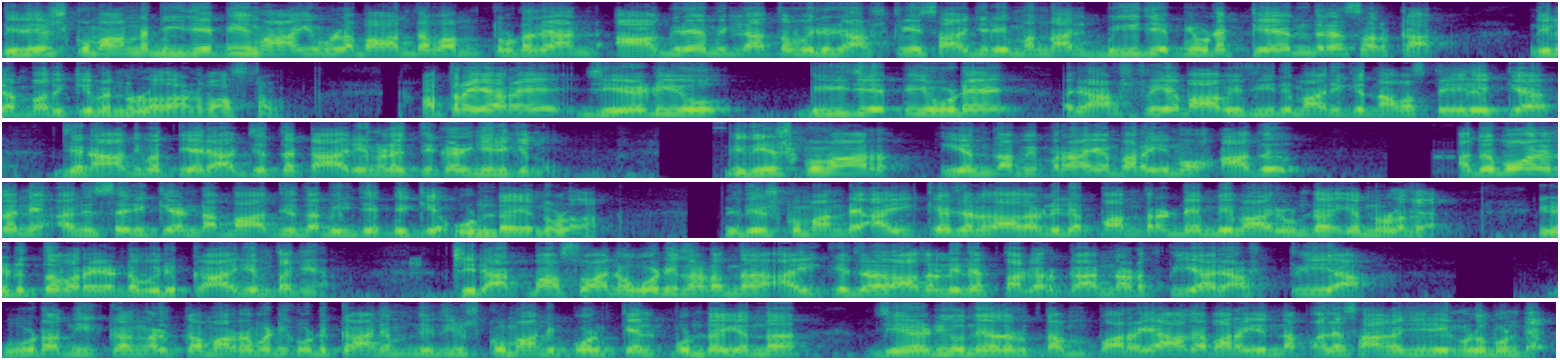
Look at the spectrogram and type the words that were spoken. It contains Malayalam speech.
നിതീഷ് കുമാറിന് ബി ജെ പിയുമായുള്ള ബാന്ധവം തുടരാൻ ആഗ്രഹമില്ലാത്ത ഒരു രാഷ്ട്രീയ സാഹചര്യം വന്നാൽ ബി ജെ പിയുടെ കേന്ദ്ര സർക്കാർ നിലം പതിക്കുമെന്നുള്ളതാണ് വാസ്തവം. അത്രയേറെ J D U B J പിയുടെ രാഷ്ട്രീയ ഭാവി തീരുമാനിക്കുന്ന അവസ്ഥയിലേക്ക് ജനാധിപത്യ രാജ്യത്തെ കാര്യങ്ങൾ എത്തിക്കഴിഞ്ഞിരിക്കുന്നു. നിതീഷ് കുമാർ എന്ത് അഭിപ്രായം പറയുമോ അത് അതുപോലെ തന്നെ അനുസരിക്കേണ്ട ബാധ്യത ബി ജെ പിക്ക് ഉണ്ട് എന്നുള്ളതാണ്. നിതീഷ് കുമാറിന്റെ ഐക്യ ജനതാദളിൽ പന്ത്രണ്ട് എം പിമാരുണ്ട് എന്നുള്ളത് എടുത്തു പറയേണ്ട ഒരു കാര്യം തന്നെയാണ്. ചിരാഗ് പാസ്വാൻ ഓടി നടന്ന് ഐക്യ ജനതാദളിനെ തകർക്കാൻ നടത്തിയ രാഷ്ട്രീയ ഗൂഢനീക്കങ്ങൾക്ക് മറുപടി കൊടുക്കാനും നിതീഷ് കുമാർ ഇപ്പോൾ കെൽപ്പുണ്ട് എന്ന് ജെ ഡി യു നേതൃത്വം പറയാതെ പറയുന്ന പല സാഹചര്യങ്ങളുമുണ്ട്.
